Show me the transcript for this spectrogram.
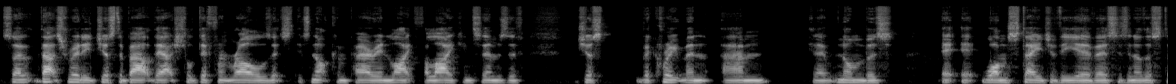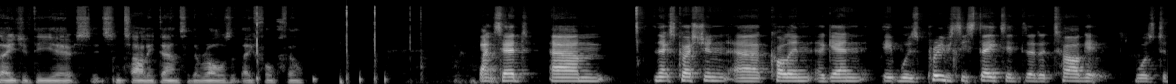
So that's really just about the actual different roles. It's it's not comparing like for like in terms of just recruitment, um, you know, numbers at, at one stage of the year versus another stage of the year. It's it's entirely down to the roles that they fulfil. Thanks, Ed. Um, next question, uh, Colin. Again, it was previously stated that a target was to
